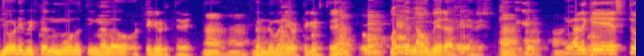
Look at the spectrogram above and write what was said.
ಜೋಡಿ ಬಿಟ್ಟು ಒಂದು ಮೂರು ತಿಂಗಳು ಒಟ್ಟಿಗೆ ಇಡ್ತೇವೆ. ಹಾ ಹಾ. ಗಂಡು ಮರಿ ಒಟ್ಟಿಗೆ ಇಡ್ತೇವೆ. ಮತ್ತೆ ನಾವು ಬೇರೆ ಹಾಕ್ತೇವೆ. ಹಾ, ಹಾ, ಹಾ. ಅದಕ್ಕೆ ಎಷ್ಟು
